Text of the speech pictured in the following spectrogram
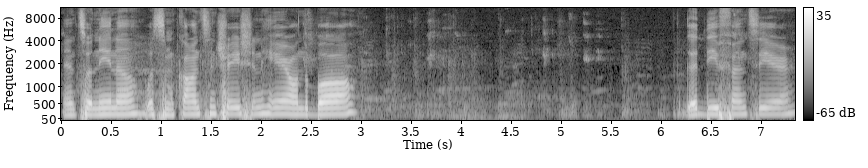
Antonina with some concentration here on the ball. Good defense here.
